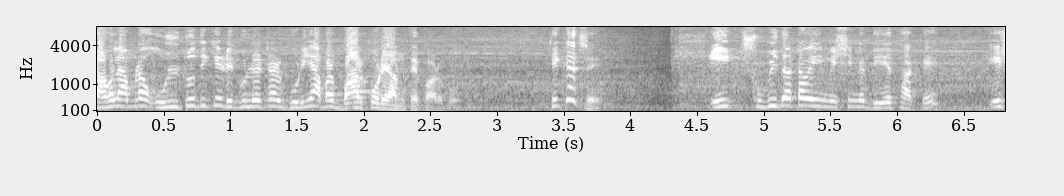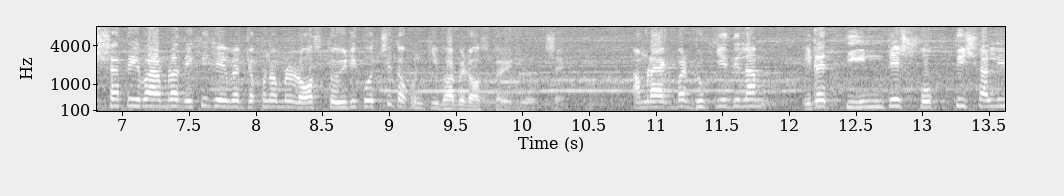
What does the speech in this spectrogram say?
তাহলে আমরা উল্টো দিকে রেগুলেটর ঘুরিয়ে আবার বার করে আনতে পারব। ঠিক আছে? এই সুবিধাটাও এই মেশিনে দিয়ে থাকে। এর সাথে এবার আমরা দেখি যে এবার যখন আমরা রস তৈরি করছি, তখন কীভাবে রস তৈরি হচ্ছে। আমরা একবার ঢুকিয়ে দিলাম, এটা তিনটে শক্তিশালী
